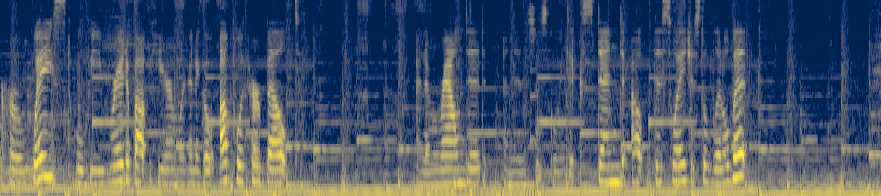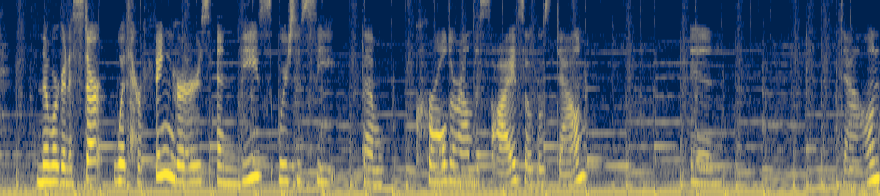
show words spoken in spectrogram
her waist will be right about here and we're gonna go up with her belt and then rounded and then it's just going to extend out this way just a little bit. And then we're gonna start with her fingers and these, we're just see them curled around the side so it goes down, in, down.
